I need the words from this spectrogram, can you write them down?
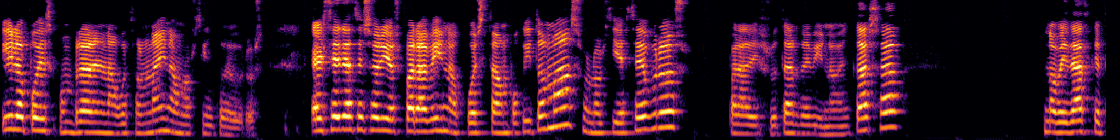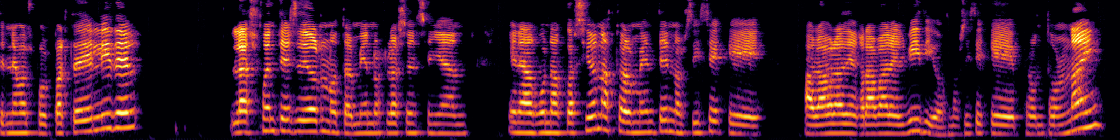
y lo puedes comprar en la web online a unos 5 euros. El set de accesorios para vino cuesta un poquito más, unos 10 euros. para disfrutar de vino en casa. Novedad que tenemos por parte de Lidl. Las fuentes de horno también nos las enseñan en alguna ocasión. Actualmente nos dice que a la hora de grabar el vídeo, nos dice que pronto online.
